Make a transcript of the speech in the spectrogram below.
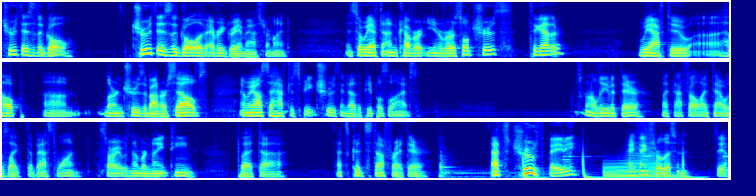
truth is the goal. Truth is the goal of every great mastermind. And so we have to uncover universal truths together. We have to uh, help um, learn truths about ourselves. And we also have to speak truth into other people's lives. I'm just going to leave it there. Like, I felt like that was like the best one. Sorry, it was number 19. But uh, that's good stuff right there. That's truth, baby. Hey, thanks for listening. See ya.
